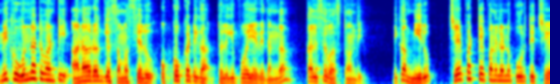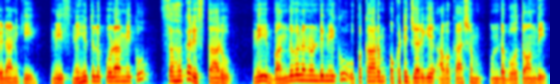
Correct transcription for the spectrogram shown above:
మీకు ఉన్నటువంటి అనారోగ్య సమస్యలు ఒక్కొక్కటిగా తొలగిపోయే విధంగా కలిసి వస్తోంది. ఇక మీరు చేపట్టే పనులను పూర్తి చేయడానికి మీ స్నేహితులు కూడా మీకు సహకరిస్తారు. మీ బంధువుల నుండి మీకు ఉపకారం ఒకటి జరిగే అవకాశం ఉండబోతోంది.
